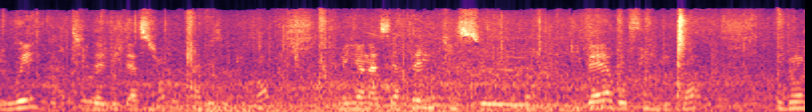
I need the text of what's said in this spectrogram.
louées à titre d'habitation à des occupants, mais il y en a certaines qui se libèrent au fil du temps. Et donc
